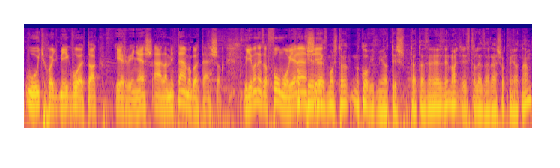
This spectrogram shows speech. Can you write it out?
úgy, hogy még voltak érvényes állami támogatások. Ugye van ez a FOMO jelenség. Okay, de ez most a Covid miatt is, tehát az, ez nagy részt a lezárások miatt, nem?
